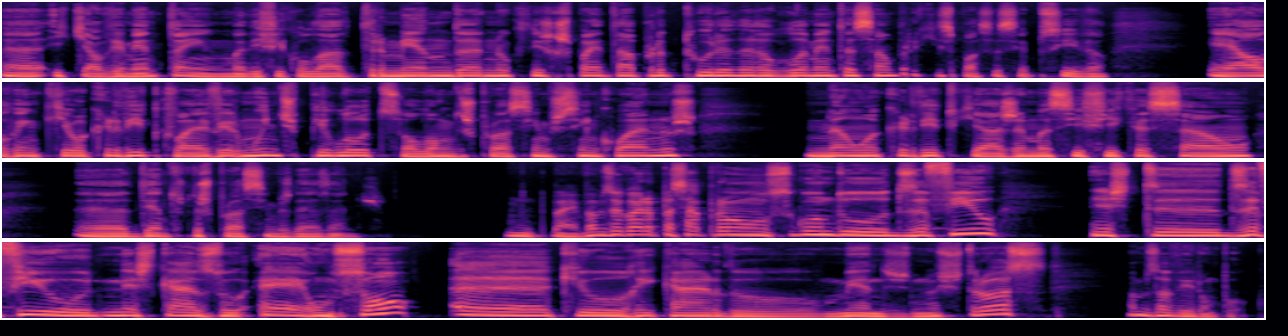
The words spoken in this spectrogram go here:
uh, e que, obviamente, têm uma dificuldade tremenda no que diz respeito à abertura da regulamentação para que isso possa ser possível. É algo em que eu acredito que vai haver muitos pilotos ao longo dos próximos cinco anos, não acredito que haja massificação uh, dentro dos próximos 10 anos. Muito bem, vamos agora passar para um segundo desafio. Este desafio, neste caso, é um som uh, que o Ricardo Mendes nos trouxe. Vamos ouvir um pouco.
